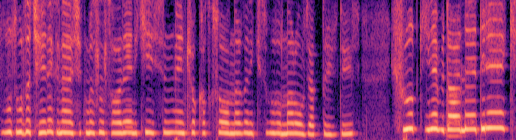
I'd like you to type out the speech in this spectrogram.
bu turda çeyrek finale çıkmasını sağlayan iki isim en çok katkısı olanlardan ikisi bunlar olacaktır %100. Şut yine müdahale direkt.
